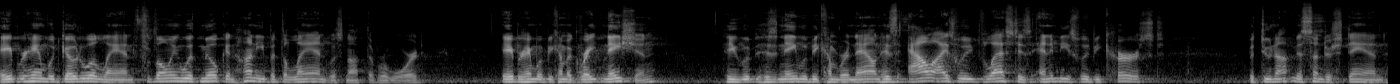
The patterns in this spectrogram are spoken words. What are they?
Abraham would go to a land flowing with milk and honey, but the land was not the reward. Abraham would become a great nation. Would, his name would become renowned. His allies would be blessed. His enemies would be cursed. But do not misunderstand.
